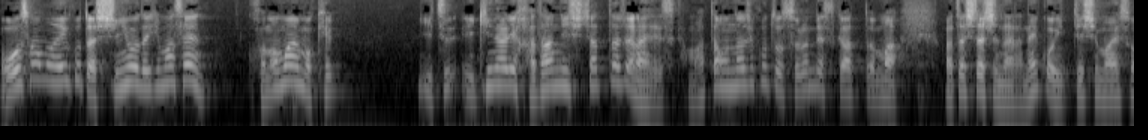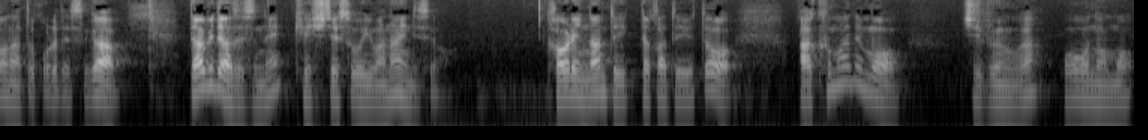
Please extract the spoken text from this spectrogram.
王様の言うことは信用できません。この前もけいついきなり破談にしちゃったじゃないですか。また同じことをするんですかと、まあ、私たちならね、こう言ってしまいそうなところですが、ダビデはですね、決してそう言わないんですよ。代わりに何と言ったかというと、あくまでも自分は王のも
